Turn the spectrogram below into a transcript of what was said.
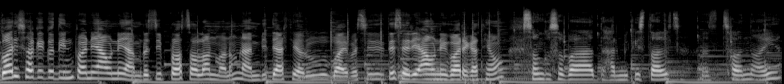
गरिसकेको दिन पनि आउने हाम्रो चाहिँ प्रचलन भनौँ न हामी विद्यार्थीहरू भएपछि त्यसरी आउने गरेका थियौँ। शङ्खसभा धार्मिक स्थल छन् है।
